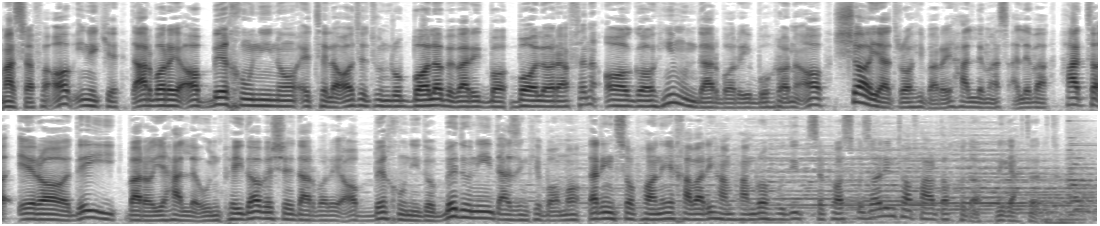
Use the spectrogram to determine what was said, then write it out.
مصرف آب اینه که درباره آب بخونین و اطلاعاتتون رو بالا ببرید. با بالا رفتن آگاهیمون درباره بحران آب شاید راهی برای حل مسئله و حتی اراده ای برای حل اون پیدا بشه درباره آب بخونید و بدونید. از اینکه با ما در این صبحانه خبری هم همراه بودید سپاس گذاریم تا فردا خدا نگهدارتون.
